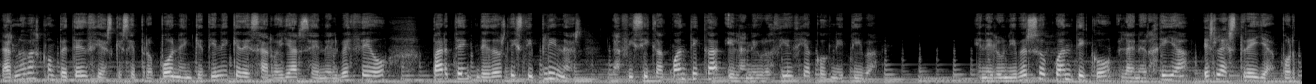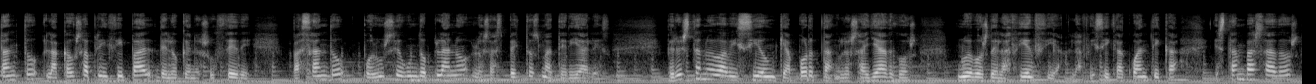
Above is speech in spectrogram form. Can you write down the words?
Las nuevas competencias que se proponen que tienen que desarrollarse en el BCO parten de dos disciplinas, la física cuántica y la neurociencia cognitiva. En el universo cuántico, la energía es la estrella, por tanto, la causa principal de lo que nos sucede, pasando por un segundo plano los aspectos materiales. Pero esta nueva visión que aportan los hallazgos nuevos de la ciencia, la física cuántica, están basados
